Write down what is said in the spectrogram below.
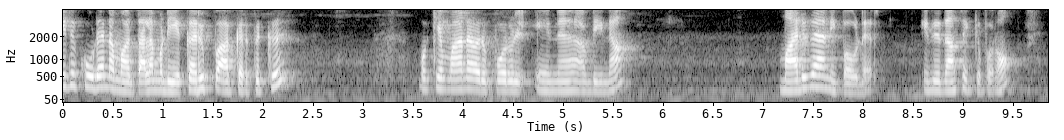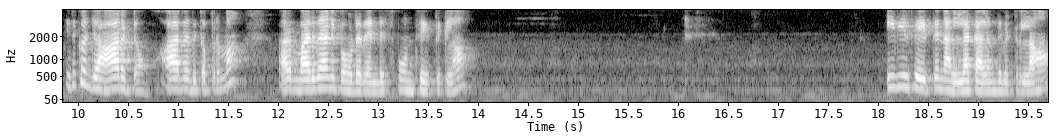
இது கூட நம்ம தலைமுடியை கருப்பாக்கிறதுக்கு முக்கியமான ஒரு பொருள் என்ன அப்படின்னா மருதாணி பவுடர் இது தான் சேர்க்க போகிறோம் இது கொஞ்சம் ஆறட்டும். ஆறினதுக்கப்புறமா மருதாணி பவுடர் ரெண்டு ஸ்பூன் சேர்த்துக்கலாம். இதையும் சேர்த்து நல்லா கலந்து விட்டுடலாம்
